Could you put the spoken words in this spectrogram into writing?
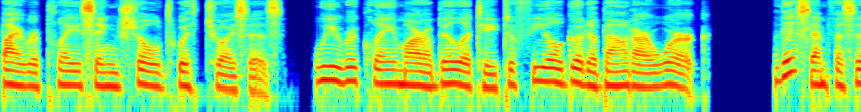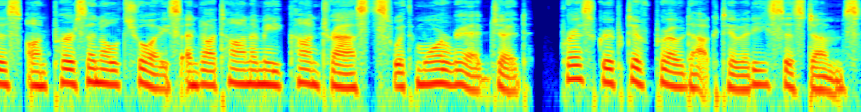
by replacing shoulds with choices, we reclaim our ability to feel good about our work. This emphasis on personal choice and autonomy contrasts with more rigid, prescriptive productivity systems.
